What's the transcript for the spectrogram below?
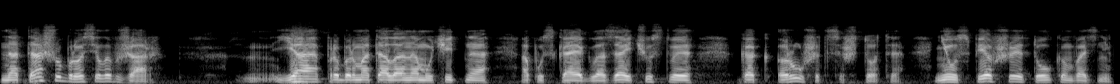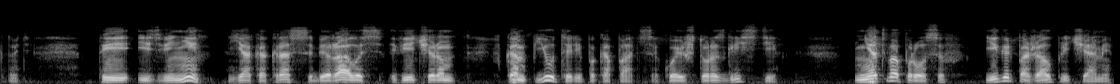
Наташу бросила в жар. Я пробормотала она мучительно, опуская глаза и чувствуя, как рушится что-то, не успевшее толком возникнуть. Ты извини, я как раз собиралась вечером в компьютере покопаться, кое-что разгрести. Нет вопросов. Игорь пожал плечами.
